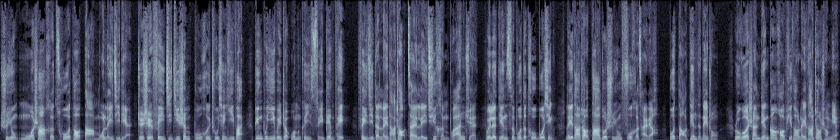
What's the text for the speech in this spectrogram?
使用磨砂和锉刀打磨雷击点。只是飞机机身不会出现意外，并不意味着我们可以随便飞。飞机的雷达罩在雷区很不安全，为了电磁波的透波性，雷达罩大多使用复合材料，不导电的那种。如果闪电刚好劈到雷达罩上面，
